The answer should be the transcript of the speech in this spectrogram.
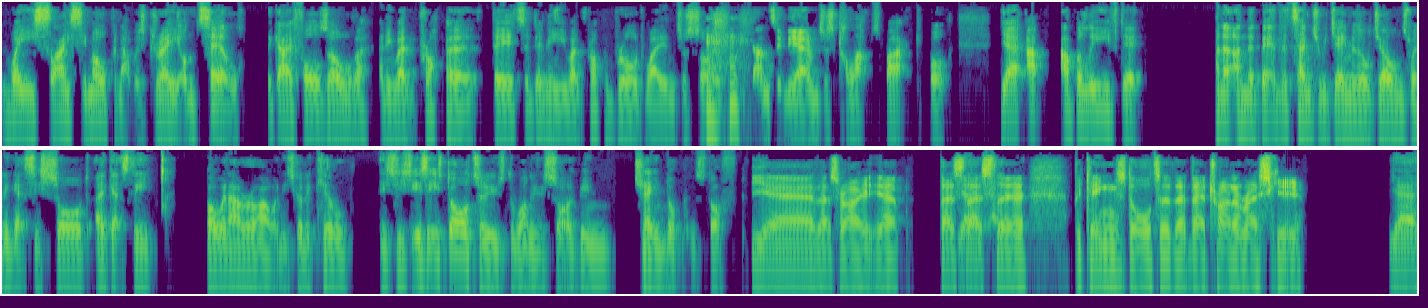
way he sliced him open that was great until the guy falls over and he went proper theatre, didn't he? He went proper Broadway and just sort of put his hands in the air and just collapsed back. But yeah, I, I believed it. And, and the bit of the tension with James Earl Jones when he gets his sword, uh, gets the bow and arrow out and he's going to kill. Is, is, is it his daughter who's the one who's sort of been chained up and stuff? Yeah, that's right. Yeah. That's yeah, that's yeah. the the king's daughter that they're trying to rescue. Yeah,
